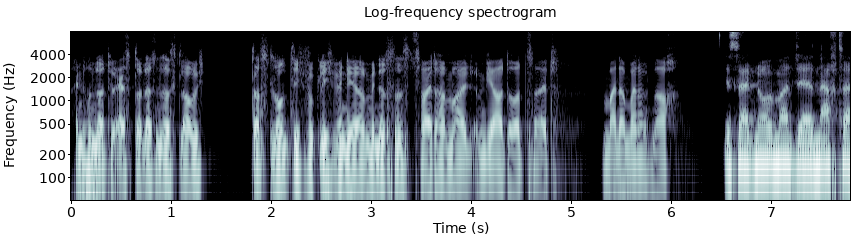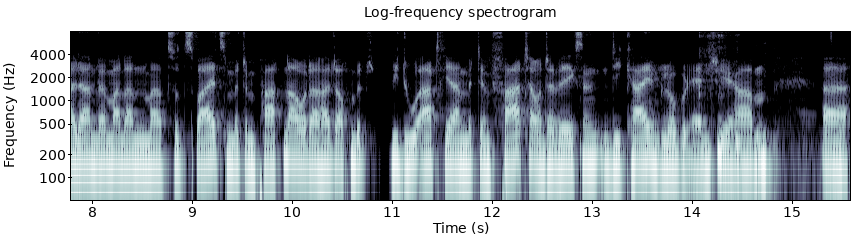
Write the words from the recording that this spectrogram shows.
100 US-Dollar sind das, glaube ich, das lohnt sich wirklich, wenn ihr mindestens zwei, dreimal im Jahr dort seid. Meiner Meinung nach. Ist halt nur immer der Nachteil dann, wenn man dann mal zu zweit mit dem Partner oder halt auch mit, wie du, Adrian, mit dem Vater unterwegs sind, die kein Global Entry haben. Äh,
